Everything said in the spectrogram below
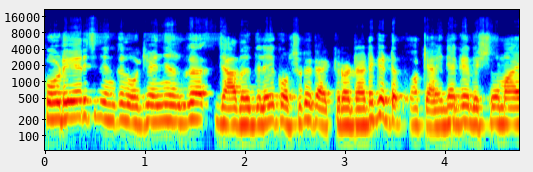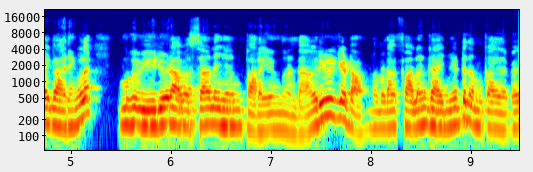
കോടീകരിച്ച് നിങ്ങൾക്ക് നോക്കി കഴിഞ്ഞാൽ നിങ്ങൾക്ക് ജാതകത്തിലേക്ക് കുറച്ചുകൂടി അക്യൂറേറ്റ് ആയിട്ട് കിട്ടും. ഓക്കെ അതിന്റെയൊക്കെ വിശദമായ കാര്യങ്ങൾ നമുക്ക് വീഡിയോയുടെ അവസാനം ഞാൻ പറയുന്നുണ്ട്. ഒരു കേട്ടോ നമ്മുടെ ഫലം കഴിഞ്ഞിട്ട് നമുക്ക് അതൊക്കെ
